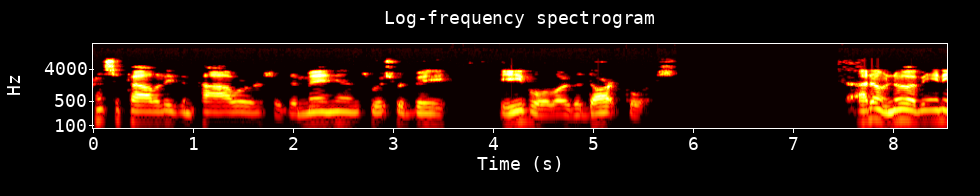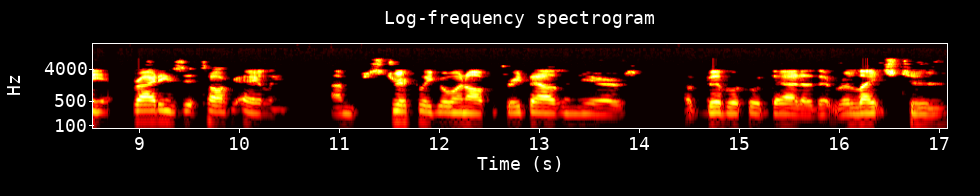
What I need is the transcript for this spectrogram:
principalities and powers or dominions, which would be evil or the dark force. I don't know of any writings that talk alien. I'm strictly going off of 3,000 years of biblical data that relates to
